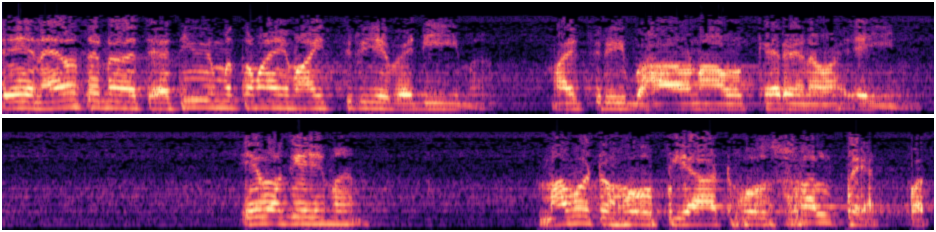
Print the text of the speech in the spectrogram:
ඒ නැවත නැවත ඇතිවීම තමයි මෛත්‍රිය වැඩි වීම. මෛත්‍රී භාවනාව කරනවා එයින්. ඒ වගේම මවට හෝ පියාට හෝ ස්වල්පයක්වත්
